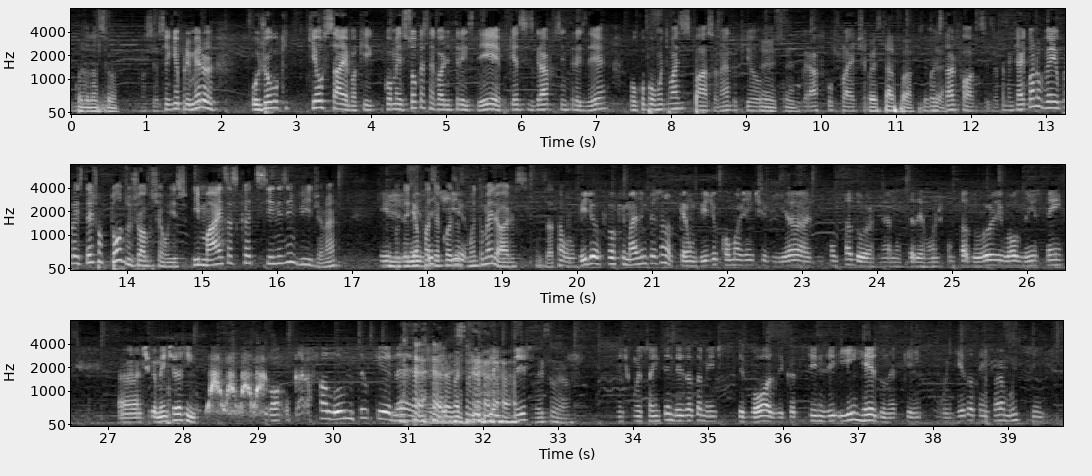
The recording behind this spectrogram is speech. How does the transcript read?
Quando lançou. Não sei, eu sei que o primeiro. O jogo que, que eu saiba que começou com esse negócio de 3D, porque esses gráficos em 3D ocupam muito mais espaço, né? Do que o, o gráfico flat. né? Foi Star Fox. Foi é. Star Fox, exatamente. Aí quando veio o PlayStation, todos os jogos tinham isso. E mais as cutscenes em vídeo, né? Isso, Poderiam não fazer coisas muito melhores. Não, Exatamente. o vídeo foi o que mais impressionou, porque era um vídeo como a gente via em computador, né? Num CD-ROM de computador, igualzinho tem. ah, antigamente era assim, o cara falou não sei o que, né? E a partir do PlayStation É isso mesmo. a gente começou a entender exatamente ter voz e cutscenes e, e enredo, né? Porque o enredo até então era muito simples.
